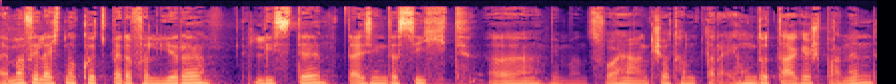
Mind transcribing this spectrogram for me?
Bleiben wir vielleicht noch kurz bei der Verliererliste. Da ist in der Sicht, äh, wie wir uns vorher angeschaut haben, 300 Tage spannend.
